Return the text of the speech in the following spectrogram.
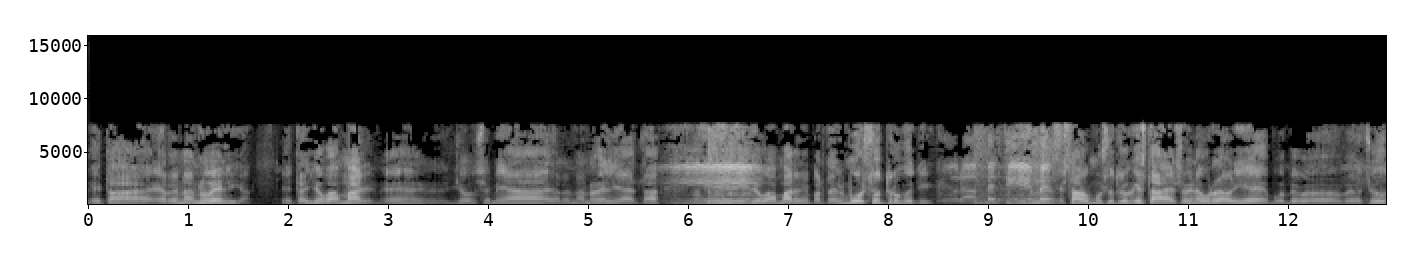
eta errena Noelia, eta iloba Maren, eh? John semea, errena Noelia, eta eh, iloba Maren, en parte, musutrukutik. Ez da, musutruk ez da, eh? Zoin agurra hori, eh? Bego, begotxu,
